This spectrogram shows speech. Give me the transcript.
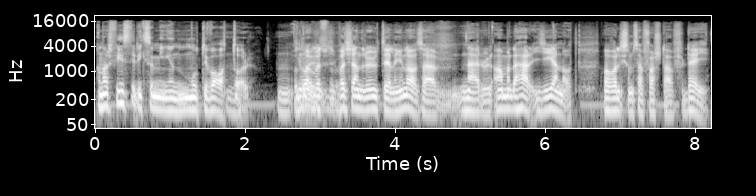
annars finns det liksom ingen motivator. Mm. Och då vad, vad, kände du utdelningen då? Så här, när du, ja men det här ger något. Vad var liksom så första för dig?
